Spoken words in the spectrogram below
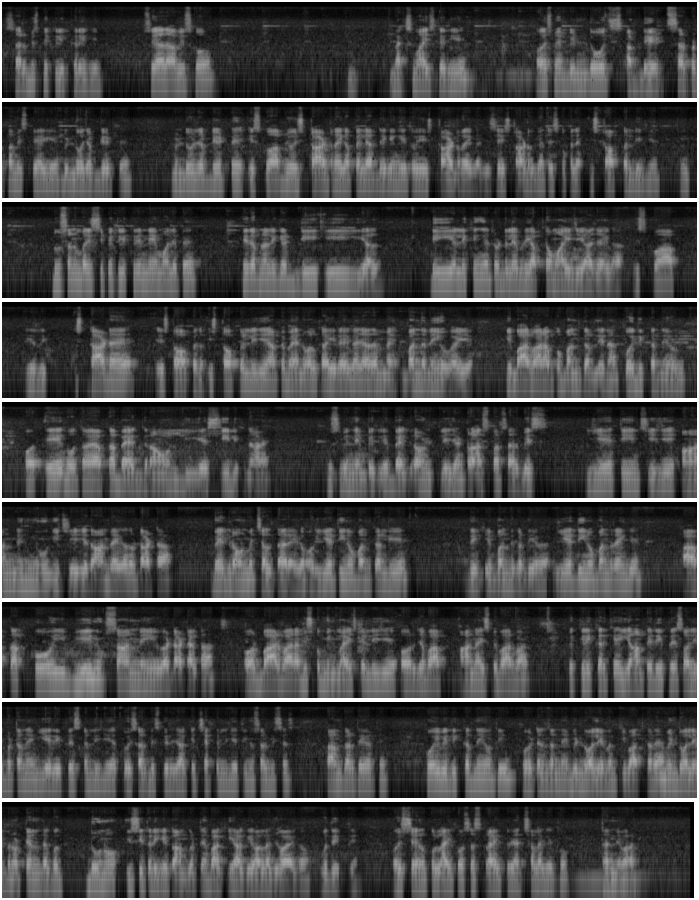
सर्विस पे क्लिक करेंगे। बाद आप इसको मैक्सिमाइज करिए। और इसमें विंडोज़ अपडेट सर्वप्रथम इस पर आइए। विंडोज़ अपडेट पे। विंडोज़ अपडेट पे इसको आप जो स्टार्ट रहेगा, पहले आप देखेंगे तो ये स्टार्ट रहेगा। जैसे स्टार्ट हो गया तो इसको पहले स्टॉप कर लीजिए। ठीक? दूसरा नंबर इसी पे क्लिक करिए नेम वाले पे। फिर अपना लिखिए D E L D E L लिखेंगे तो डिलीवरी आप तो माई जी आ जाएगा। इसको आप स्टार्ट है स्टॉप है। तो स्टॉप कर लीजिए, यहाँ पे मैनुअल का ही रहेगा, ज़्यादा बंद नहीं होगा ये। कि बार बार आपको बंद कर लेना, कोई दिक्कत नहीं होगी। और एक होता है आपका बैकग्राउंड बी एस सी लिखना है। उसी भी नेम पे click background intelligent transfer service ये तीन चीज़ें ऑन नहीं होनी चाहिए। यदि ऑन रहेगा तो डाटा बैकग्राउंड में चलता रहेगा। और ये तीनों बंद कर लिए, देखिए, बंद कर दिया ये तीनों बंद रहेंगे। आपका कोई भी नुकसान नहीं होगा डाटा का। और बार बार आप इसको मिनिमाइज कर लीजिए। और जब आप आना इस पर बार बार तो क्लिक करके यहाँ पे रिफ्रेश वाली बटन है। ये रिफ्रेश कर लीजिए। कोई सर्विस फिर जाके चेक कर लीजिए तीनों सर्विसेज़ काम करते करते कोई भी दिक्कत नहीं होती। कोई टेंशन नहीं। विंडो अलेवन की बात कर रहे हैं। विंडो अलेवन और टेन लगभग दोनों इसी तरीके काम करते हैं। बाकी आगे वाला जो आएगा, वो देखते हैं। और इस चैनल को लाइक और सब्सक्राइब करें अच्छा लगे तो। धन्यवाद।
